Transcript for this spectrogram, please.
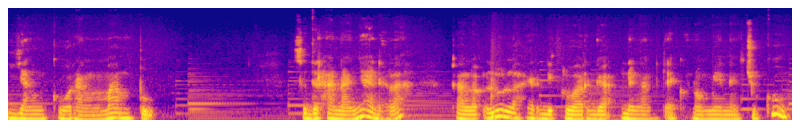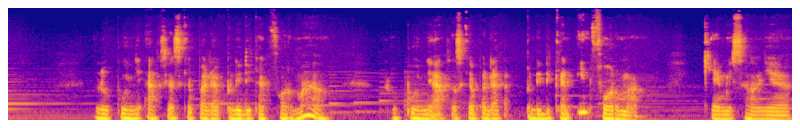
yang kurang mampu. Sederhananya adalah kalau lu lahir di keluarga dengan keekonomian yang cukup, lu punya akses kepada pendidikan formal, lu punya akses kepada pendidikan informal, kayak misalnya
